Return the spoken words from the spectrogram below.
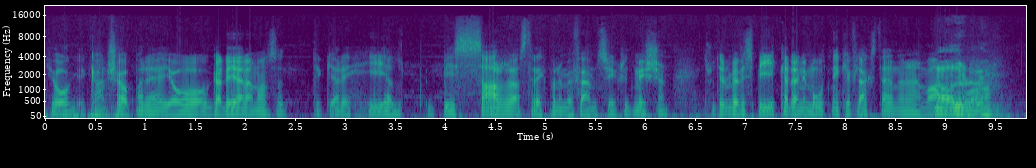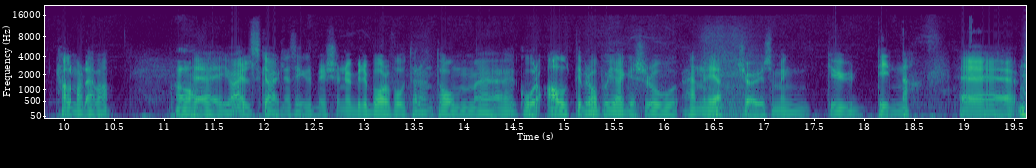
Jag kan köpa det. Jag garderar man så tycker jag det är helt bisarra streck på nummer 5 Secret Mission. Jag tror till och med vi spikade den emot Nicky Flackstead när den vann ja, det på Kalmar där va? Ja. Eh, jag älskar verkligen Secret Mission. Nu blir det barfota runt om. Eh, går alltid bra på Jägersro. Henriette kör ju som en gudinna. Eh,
